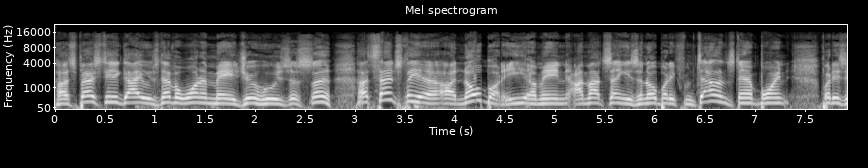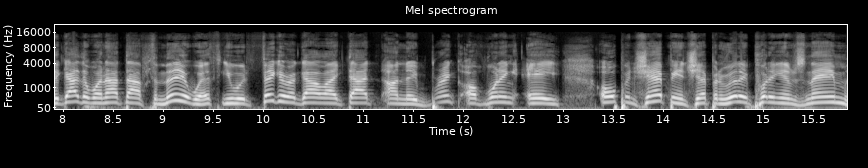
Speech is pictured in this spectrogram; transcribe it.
especially a guy who's never won a major, who's essentially a, a nobody. I mean, I'm not saying he's a nobody from talent standpoint, but he's a guy that we're not that familiar with. You would figure a guy like that on the brink of winning a Open championship and really putting his name,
